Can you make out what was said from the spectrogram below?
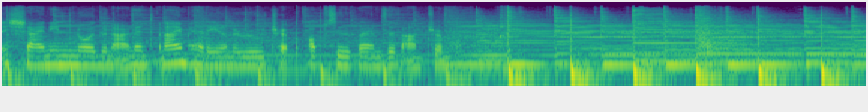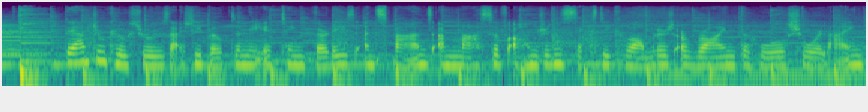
is shining in Northern Ireland and I'm heading on a road trip up to the Glens of Antrim. The Antrim Coast Road was actually built in the 1830s and spans a massive 160 kilometres around the whole shoreline.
